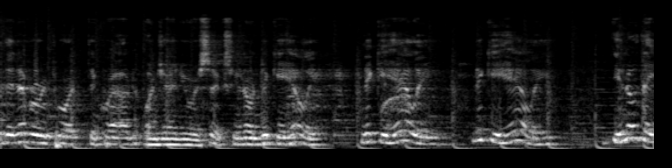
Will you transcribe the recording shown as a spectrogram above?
Way, they never report the crowd on January 6th. You know, Nikki Haley, Nikki Haley, Nikki Haley. You know, they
